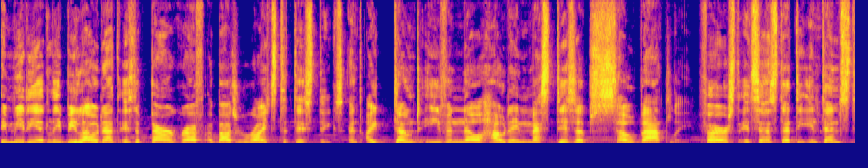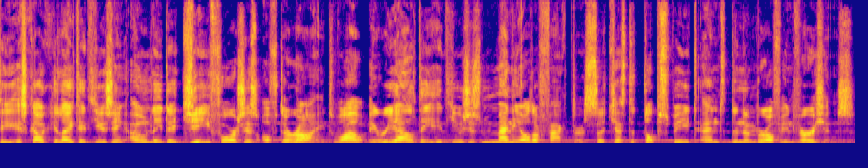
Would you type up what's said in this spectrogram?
Immediately below that is the paragraph about ride statistics and I don't even know how they messed this up so badly. First, it says that the intensity is calculated using only the g-forces of the ride, while in reality it uses many other factors, such as the top speed and the number of inversions.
